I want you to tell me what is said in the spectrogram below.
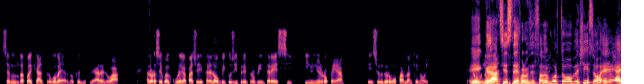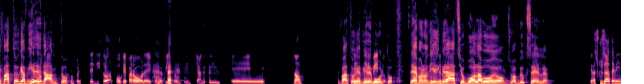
sarà venuta da qualche altro governo che il nucleare lo ha. Allora, se qualcuno è capace di fare lobby così per i propri interessi in Unione Europea, penso che dovremmo farlo anche noi. Eh, non, grazie Stefano, sei stato molto preciso e hai fatto capire tanto. Un intenditore, poche parole, ecco, capito? Quindi anche lì, eh, no? Hai fatto Senza capire ripeto. molto. Stefano, ti ringrazio, buon lavoro su a Bruxelles. Scusatemi,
